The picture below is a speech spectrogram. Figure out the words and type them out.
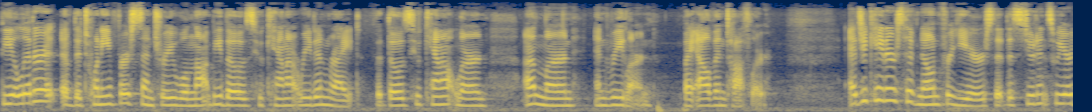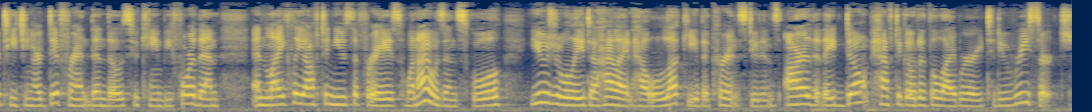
The illiterate of the 21st century will not be those who cannot read and write, but those who cannot learn, unlearn, and relearn. By Alvin Toffler. Educators have known for years that the students we are teaching are different than those who came before them, and likely often use the phrase, when I was in school, usually to highlight how lucky the current students are that they don't have to go to the library to do research.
